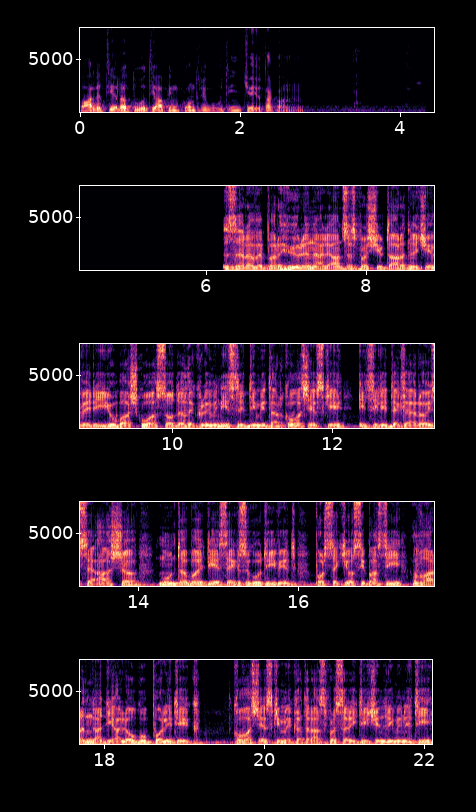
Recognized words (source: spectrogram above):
palët tjera duhet t'japin kontributin që ju takon. Zërave për hyrjen e Aleancës për Shqiptarët në Qeveri iu bashkua sot edhe kryeministri Dimitar Kovaçevski, i cili deklaroi se ASh mund të bëhet pjesë e ekzekutivit, por se kjo sipas tij varet nga dialogu politik. Kovaçevski me këtë rast përsëriti qëndrimin e tij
